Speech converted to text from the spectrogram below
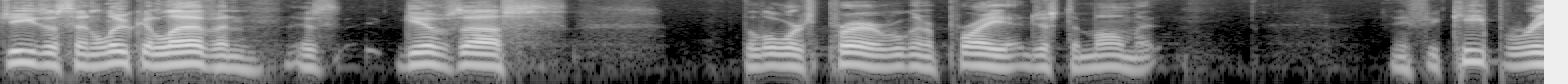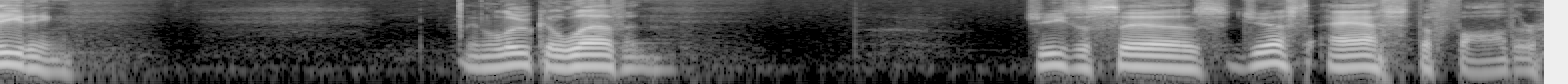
Jesus in Luke 11 is, gives us the Lord's Prayer. We're going to pray it in just a moment. And if you keep reading in Luke 11, Jesus says, just ask the Father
